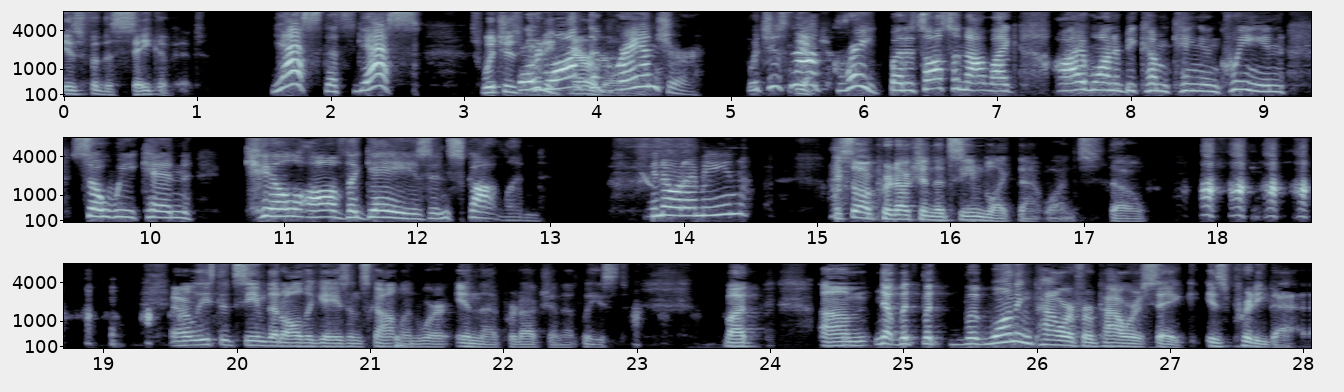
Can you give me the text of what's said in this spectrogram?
is for the sake of it Yes, that's yes. which is They pretty want terrible the grandeur, which is Yeah. not great, but it's also not like I want to become king and queen so we can kill all the gays in Scotland. You know what I mean? I saw a production that seemed like that once, though. or at least it seemed that all the gays in Scotland were in that production, at least. But um, no, but but but wanting power for power's sake is pretty bad.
